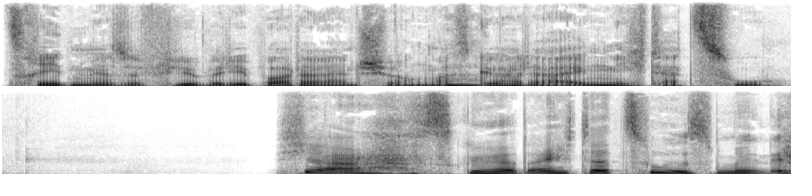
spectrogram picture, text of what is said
Jetzt reden wir so viel über die Borderline-Störung. Was gehört da eigentlich dazu? Ja, es gehört eigentlich dazu, ist mir.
